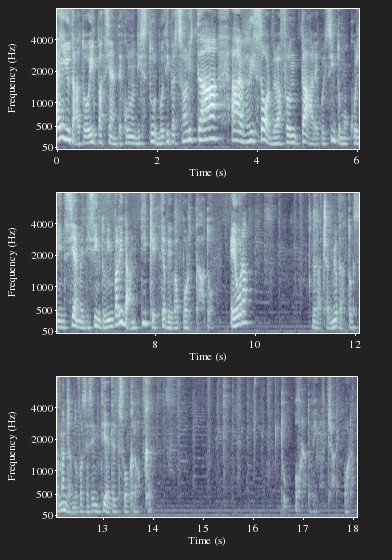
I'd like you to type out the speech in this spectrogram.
Hai aiutato il paziente con un disturbo di personalità a risolvere, affrontare quel sintomo, quell'insieme di sintomi invalidanti che ti aveva portato. E ora? Ora c'è il mio gatto che sta mangiando, forse sentirete il suo croc. Tu ora dovevi mangiare, ora.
